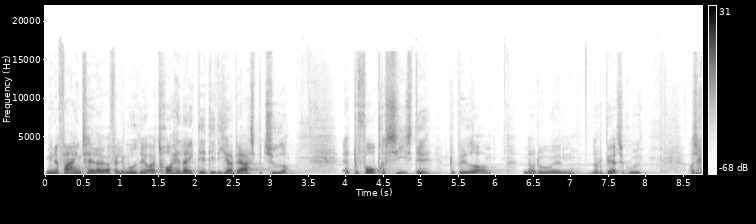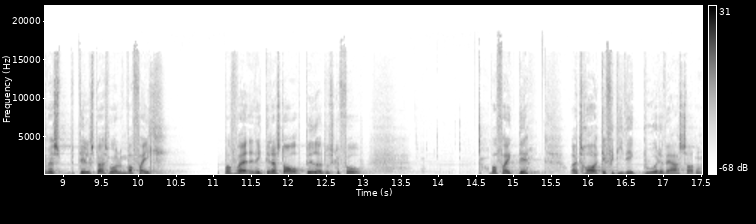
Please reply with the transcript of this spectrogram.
Min erfaring taler i hvert fald imod det, og jeg tror heller ikke, det er det, de her vers betyder, at du får præcis det, du beder om, når du, øhm, når du beder til Gud. Og så kan man stille spørgsmålet, hvorfor ikke? Hvorfor er det ikke det, der står, beder du skal få? Hvorfor ikke det? Og jeg tror, det er fordi, det ikke burde være sådan.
